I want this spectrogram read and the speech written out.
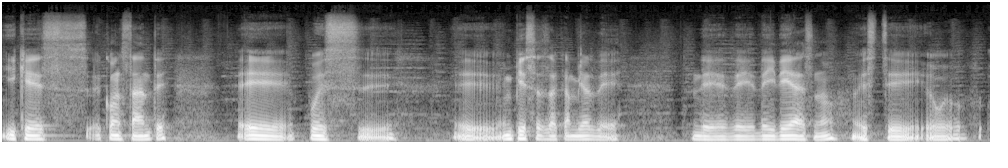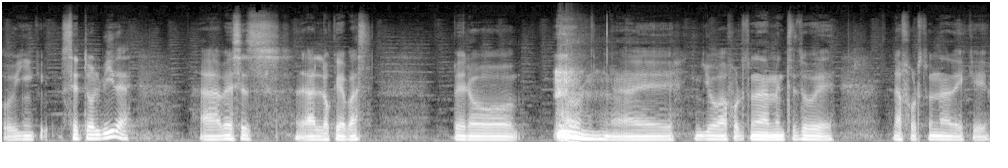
y que es constante, eh, pues empiezas a cambiar de, de, de- de ideas, ¿no? Este, o, se te olvida a veces a lo que vas. Pero eh, yo afortunadamente tuve la fortuna de que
